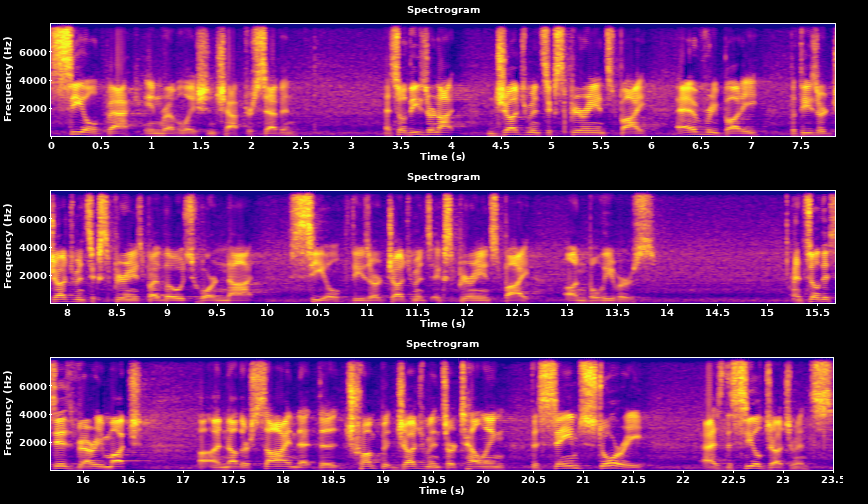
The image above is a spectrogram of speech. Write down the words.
sealed back in Revelation chapter 7. And so these are not judgments experienced by everybody, but these are judgments experienced by those who are not sealed. These are judgments experienced by unbelievers. And so this is very much uh, another sign that the trumpet judgments are telling the same story as the seal judgments.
